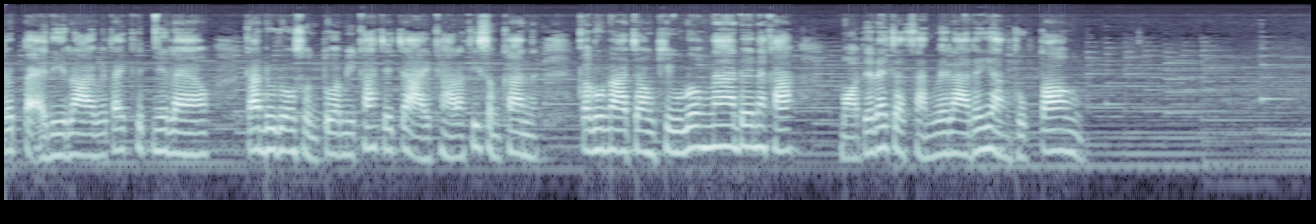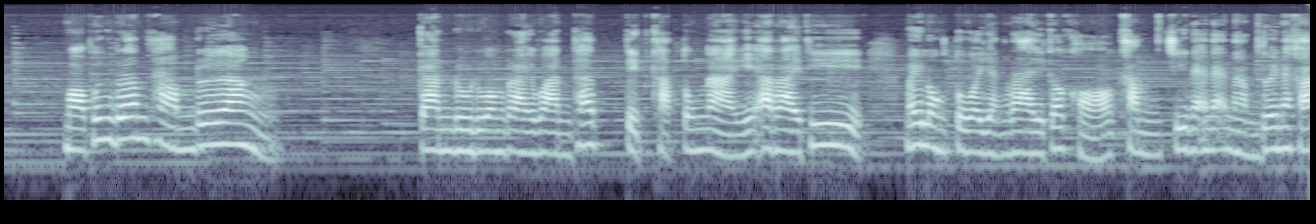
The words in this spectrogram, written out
ได้แปะดีไลน์ไว้ใต้คลิปนี้แล้ว การดูดวงส่วนตัวมีค่าใช้จ่ายค่ะและที่สำคัญ กรุณาจองคิวล่วงหน้าด้วยนะคะ หมอจะได้จัดสรรเวลาได้อย่างถูกต้อง หมอเพิ่งเริ่มทำเรื่องการดูดวงรายวันถ้าติดขัดตรงไหนอะไรที่ไม่ลงตัวอย่างไรก็ขอคำชี้แนะแนะนำด้วยนะคะ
